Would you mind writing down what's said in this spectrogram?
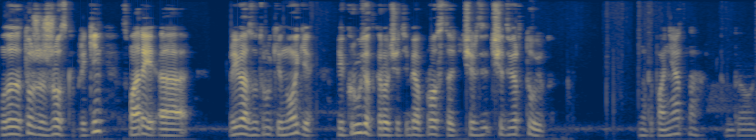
Вот это тоже жестко, прикинь. Смотри, э, привязывают руки-ноги и крутят, короче, тебя просто четвертуют. Это понятно. Давай.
